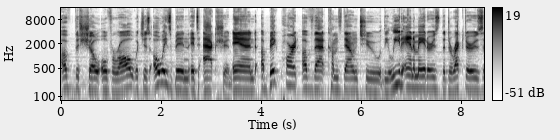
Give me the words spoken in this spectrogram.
of the show overall, which has always been its action. And a big part of that comes down to the lead animators, the directors,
